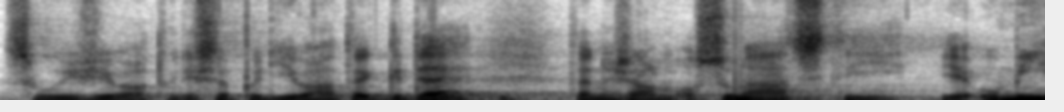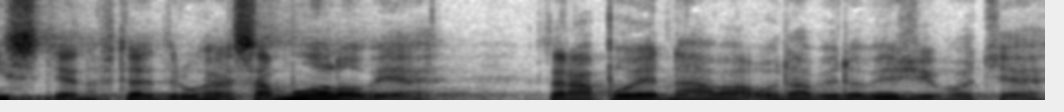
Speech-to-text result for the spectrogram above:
svůj život. Když se podíváte, kde ten žalm 18. je umístěn v té druhé Samuelově, která pojednává o Davidově životě,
